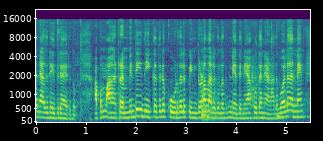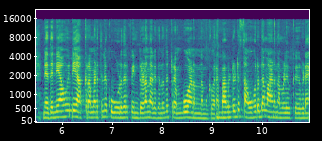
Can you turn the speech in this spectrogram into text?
തന്നെ അതിനെതിരായിരുന്നു. അപ്പം ട്രംപിന്റെ ഈ നീക്കത്തിന് കൂടുതൽ പിന്തുണ നൽകുന്നത് നെതന്യാഹു തന്നെയാണ്. അതുപോലെ തന്നെ നെതന്യാഹുവിന്റെ ആക്രമണത്തിന് കൂടുതൽ പിന്തുണ നൽകുന്നത് ട്രംപുമാണെന്ന് നമുക്ക് പറയാം. അപ്പൊ അവരുടെ ഒരു സൗഹൃദമാണ് നമ്മൾ ഇവിടെ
